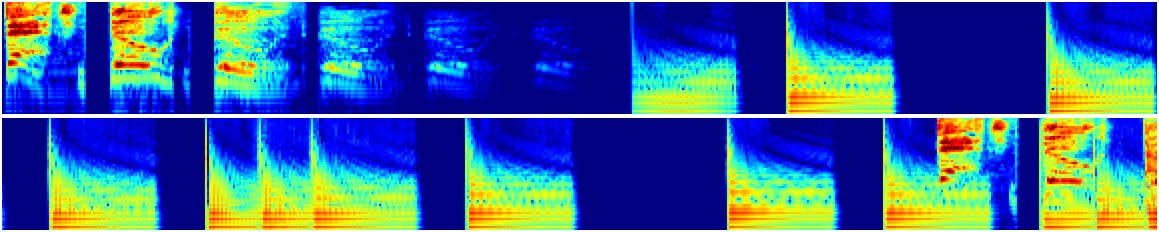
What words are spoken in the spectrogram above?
That's no good. That's no good.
